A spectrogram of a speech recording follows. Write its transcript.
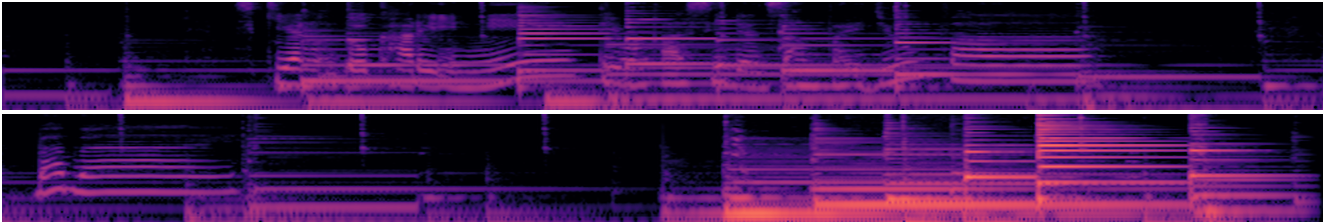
Sekian untuk hari ini. Terima kasih dan sampai jumpa. Bye bye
